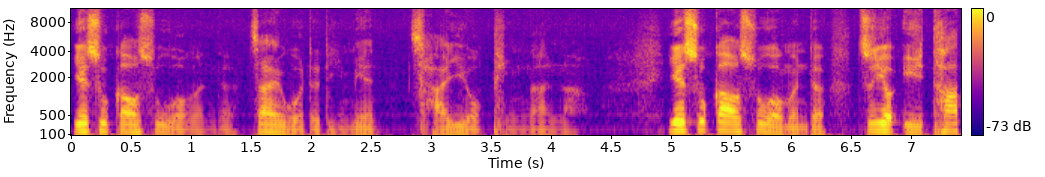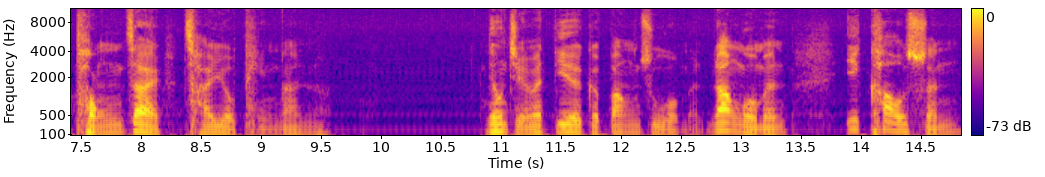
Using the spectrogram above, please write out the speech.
耶稣告诉我们的，在我的里面才有平安呐。耶稣告诉我们的，只有与他同在才有平安了。弟兄姐妹，第二个帮助我们，让我们依靠神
